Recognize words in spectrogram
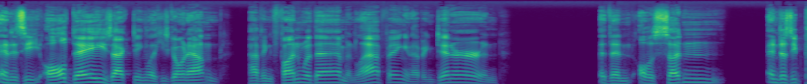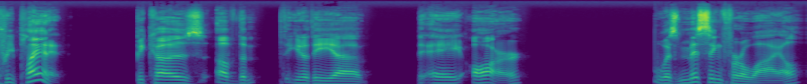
and is he all day he's acting like he's going out and having fun with them and laughing and having dinner and and then all of a sudden and does he pre-plan it? Because of the you know the uh the AR was missing for a while.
